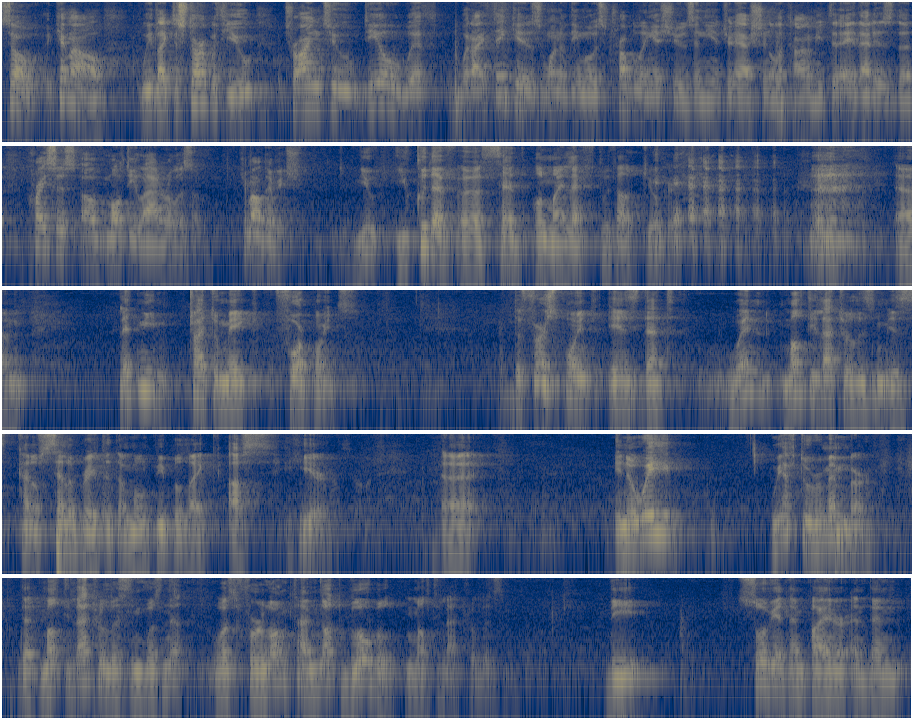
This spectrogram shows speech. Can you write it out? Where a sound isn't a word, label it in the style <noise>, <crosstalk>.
So, Kemal, we'd like to start with you, trying to deal with what I think is one of the most troubling issues in the international economy today, that is the crisis of multilateralism. Kemal Derviş. You, you could have uh, said on my left without geography. <laughs> um, let me try to make four points. The first point is that when multilateralism is kind of celebrated among people like us here, uh, in a way, we have to remember that multilateralism was, not, was for a long time not global multilateralism. The Soviet Empire and then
